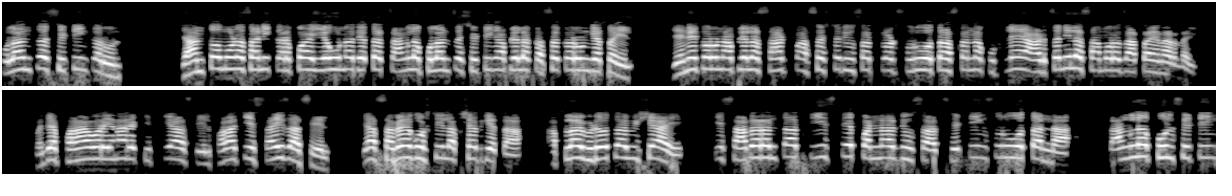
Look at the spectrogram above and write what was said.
फुलांचं सेटिंग करून जानतो मोणस आणि करपा येऊ न देता चांगलं फुलांचं सेटिंग आपल्याला कसं करून घेता येईल? जेणेकरून आपल्याला साठ पासष्ट दिवसात प्लॉट सुरू होत असताना कुठल्याही अडचणीला सामोरं जाता येणार नाही. म्हणजे फळावर येणारे टिपके असतील फळाची साईज असेल या सगळ्या गोष्टी लक्षात घेता. आपला व्हिडिओचा विषय आहे की साधारणतः तीस ते पन्नास दिवसात सेटिंग सुरू होताना चांगलं फुल सेटिंग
